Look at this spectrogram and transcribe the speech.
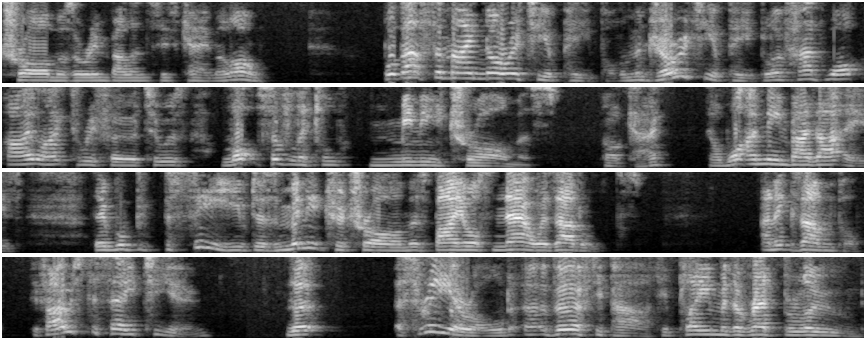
traumas or imbalances came along. But that's the minority of people. The majority of people have had what I like to refer to as lots of little mini traumas. Okay? Now, what I mean by that is they will be perceived as miniature traumas by us now as adults. An example if I was to say to you that a three year old at a birthday party playing with a red balloon,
